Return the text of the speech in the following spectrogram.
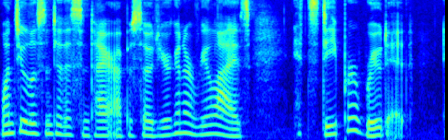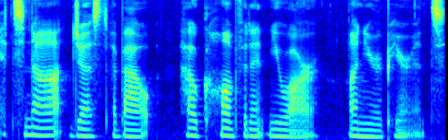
once you listen to this entire episode, you're going to realize it's deeper rooted. It's not just about how confident you are on your appearance.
